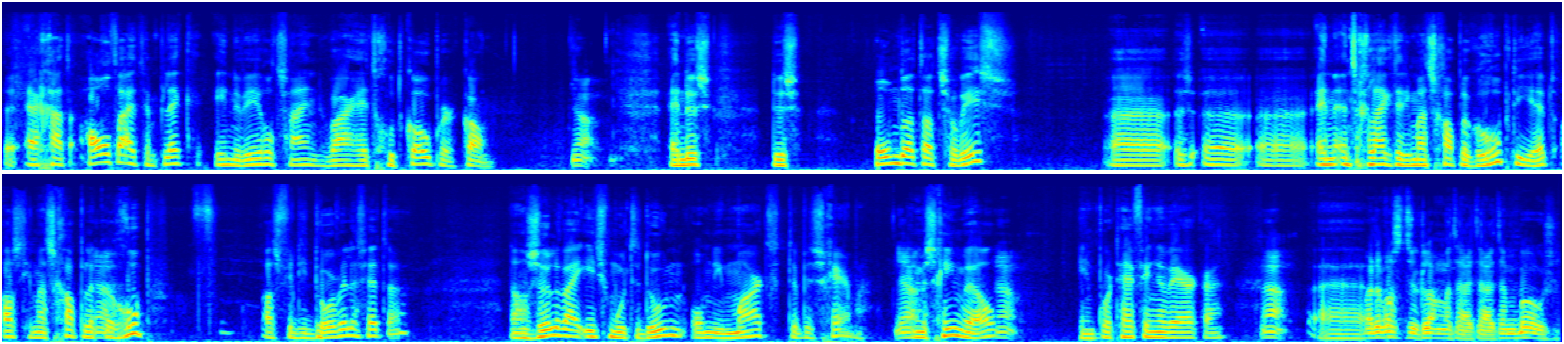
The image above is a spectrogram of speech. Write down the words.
eh, Er gaat altijd een plek in de wereld zijn waar het goedkoper kan. ja. En dus, dus omdat dat zo is. eh, eh, en, en tegelijkertijd die maatschappelijke roep die je hebt. Als die maatschappelijke Ja. roep, als we die door willen zetten. Dan zullen wij iets moeten doen om die markt te beschermen. ja. En misschien wel Ja. importheffingen werken. ja. Maar dat was natuurlijk lange tijd uit en boze.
